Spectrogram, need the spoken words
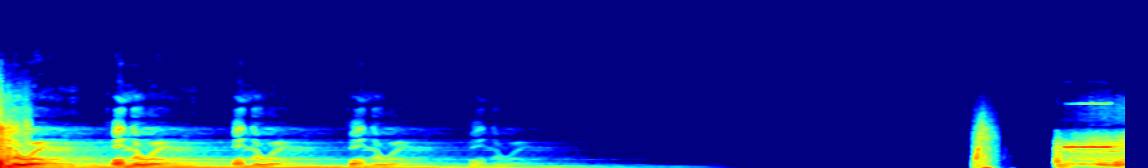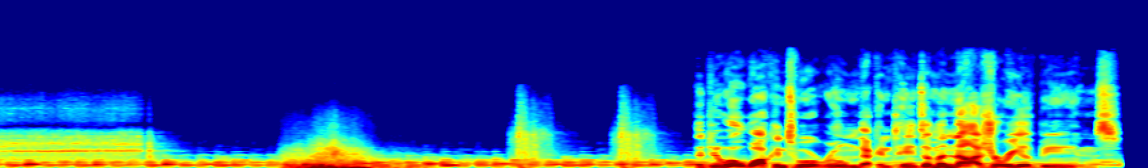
On their own, on their own, on their own, on their own, on their own. The duo walk into a room that contains a menagerie of beings.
